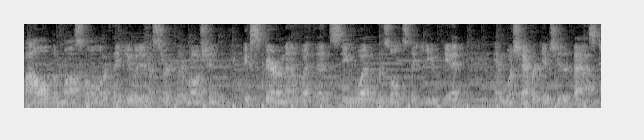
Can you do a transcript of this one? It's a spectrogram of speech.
follow the muscle or if they do it in a circular motion. Experiment with it, see what results that you get, and whichever gives you the best,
